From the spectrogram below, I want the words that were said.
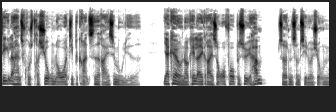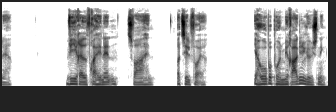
deler hans frustration over de begrænsede rejsemuligheder. Jeg kan jo nok heller ikke rejse over for at besøge ham, sådan som situationen er. Vi er revet fra hinanden, svarer han, og tilføjer. Jeg håber på en mirakelløsning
